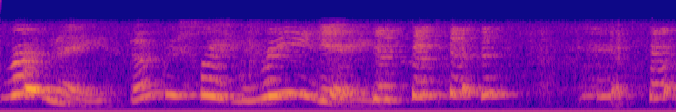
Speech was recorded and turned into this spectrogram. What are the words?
Remy, don't be so greedy.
